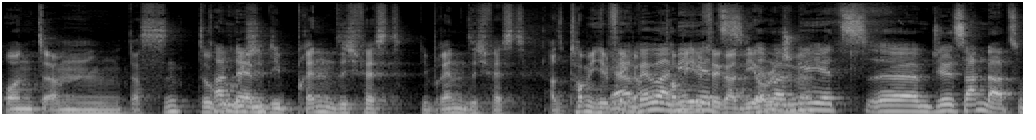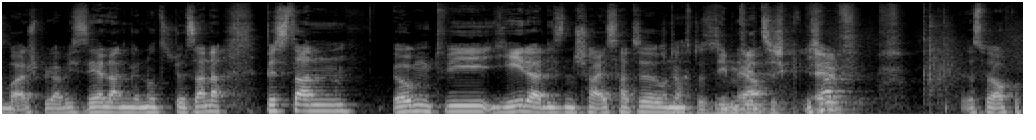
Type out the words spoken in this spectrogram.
Und ähm, das sind so Tandem. Gerüche, die brennen sich fest, die brennen sich fest. Also Tommy Hilfiger, Ja, wenn bei Tommy mir Hilfiger, jetzt, die wenn bei Original. mir jetzt äh, Jill Sander zum Beispiel, habe ich sehr lange genutzt, Jill Sander, bis dann irgendwie jeder diesen Scheiß hatte. Und, Ich dachte 47, ja, ich hab, 11. Das wäre auch gut.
